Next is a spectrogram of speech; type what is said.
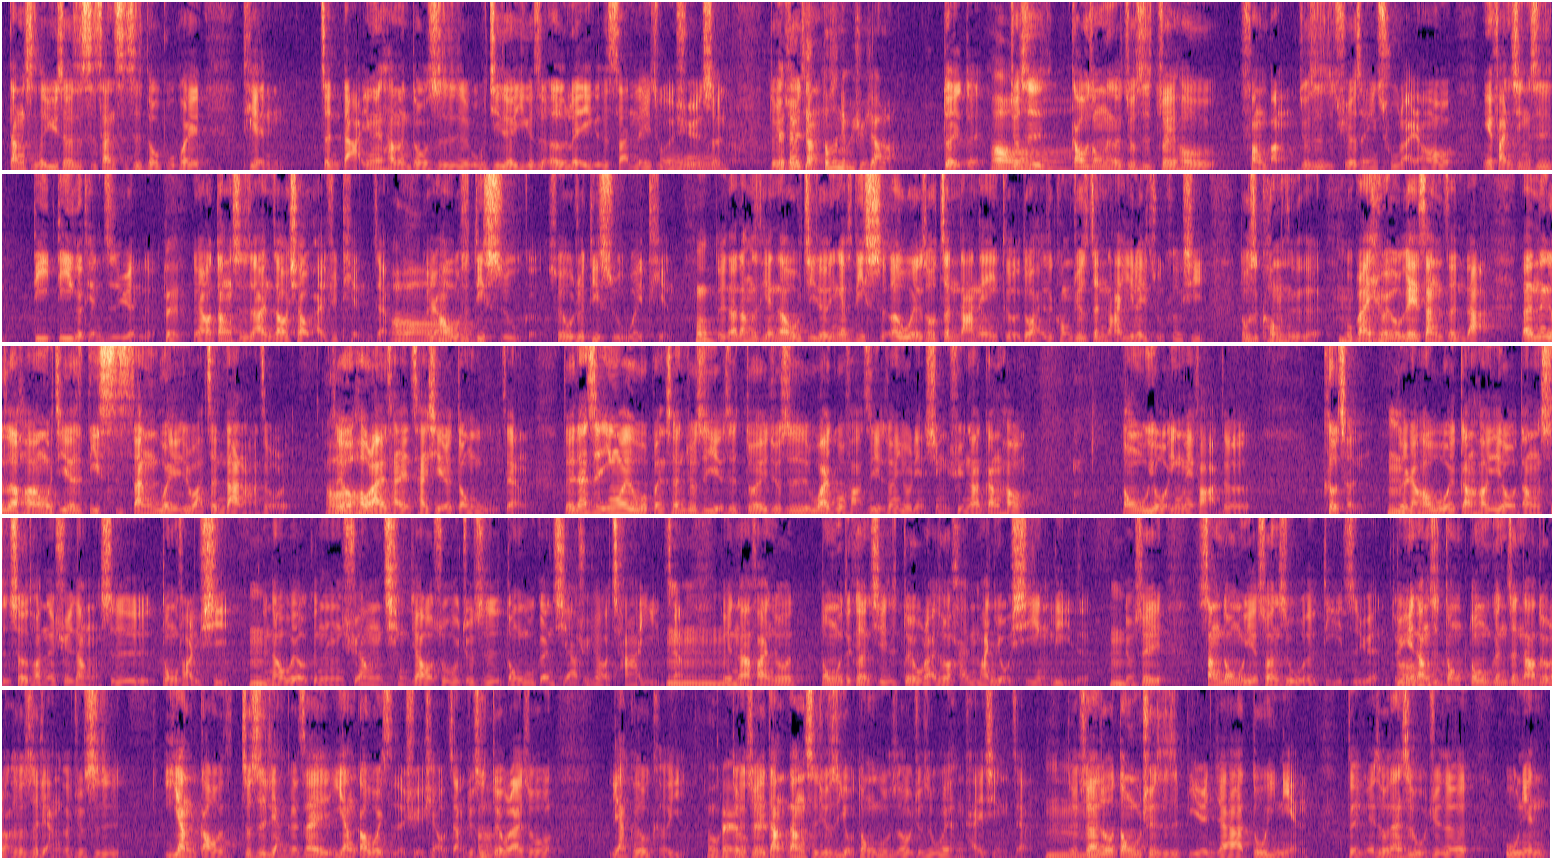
当时的预测是十三、十四都不会填正大，因为他们都是我记得一个是二类，一个是三类组的学生。哦对，哎所以当都是你们学校了。对对，哦就是高中那个，就是最后放榜，就是学测成绩出来，然后因为繁星是第第一个填志愿的，对，然后当时是按照校牌去填这样，哦，对，然后我是第十五个，所以我就第十五位填，嗯，对，那当时填到我记得应该是第十二位的时候，正大那一格都还是空，就是正大一类主科系都是空着的，嗯。我本来以为我可以上正大，但那个时候好像我记得是第十三位就把正大拿走了。哦。所以我后来才才写了东吴这样。对，但是因为我本身就是也是对就是外国法制也算有点兴趣，那刚好东吴有英美法的课程，嗯。对，然后我刚好也有当时社团的学长是东吴法律系，那我有跟学长请教说，就是东吴跟其他学校的差异这样，嗯对，那发现说东吴的课程其实对我来说还蛮有吸引力的，嗯。对，所以上东吴也算是我的第一志愿，对，因为当时东东吴跟正大对我来说是两个就是一样高，就是两个在一样高位置的学校，这样就是嗯。对我来说两个都可以，OK，对，所以当当时就是有东吴的时候，就是我也很开心这样，嗯对，虽然说东吴确实是比人家多一年，对，没错，但是我觉得五年。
